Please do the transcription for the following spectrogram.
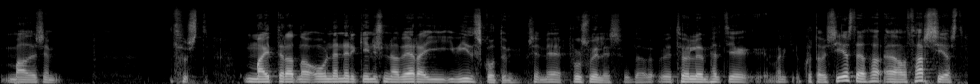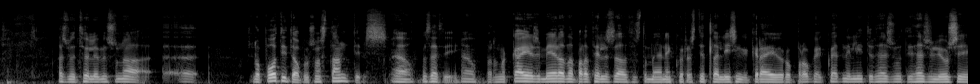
maður sem þú veist, mætir aðna og nennir ekki einu svona að vera í, í víðskotum sem er Bruce Willis. Við tölum held ég, hvort það var síðast eða eða var þar síðast þar sem við tölum um svona uh, svona body double, svona stand-ins. Bara svona gæja sem er aðna bara til þess að þú veist að meðan einhver er að stilla lýsingagræjur og ok, hvernig lítur þessu út í þessu ljósi.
